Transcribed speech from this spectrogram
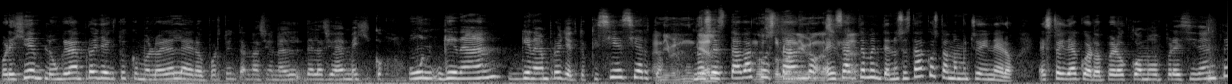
por ejemplo, un gran proyecto como lo era el Aeropuerto Internacional de la Ciudad de México, un gran, gran proyecto, que sí es cierto, nos estaba costando, exactamente, nos estaba costando mucho dinero, estoy de acuerdo, pero como presidente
